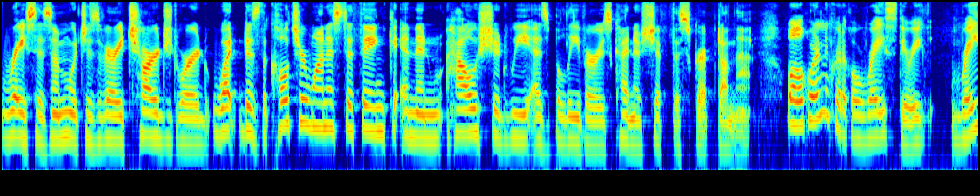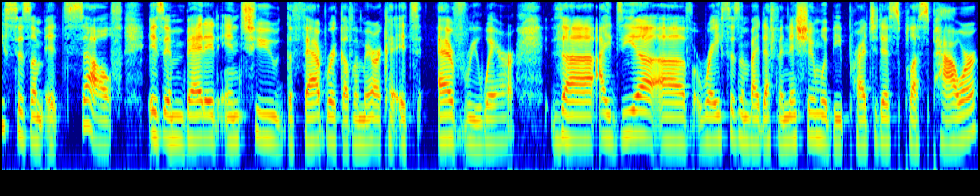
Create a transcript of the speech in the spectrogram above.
racism, which is a very charged word, what does the culture want us to think? And then how should we as believers kind of shift the script on that? Well, according to critical race theory, racism itself is embedded into the fabric of America. It's everywhere. The idea of racism, by definition, would be prejudice plus power.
